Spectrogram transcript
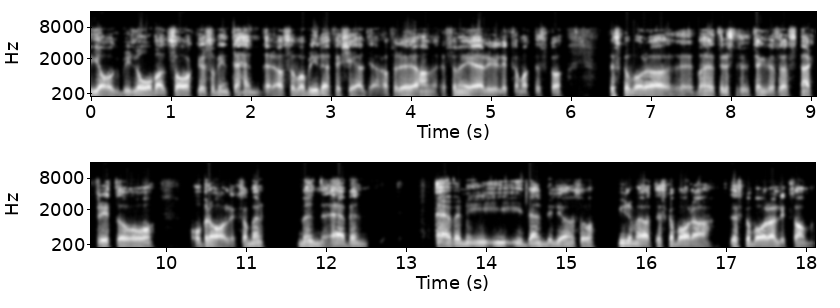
Jag blir lovad saker som inte händer. Alltså vad blir det för kedja? För, det, för mig är det ju liksom att det ska det ska vara eh, vad heter det, tänkte jag säga, smärtfritt och, och bra. Liksom. Men, men även, även i, i, i den miljön så vill man att det ska vara, det ska vara liksom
